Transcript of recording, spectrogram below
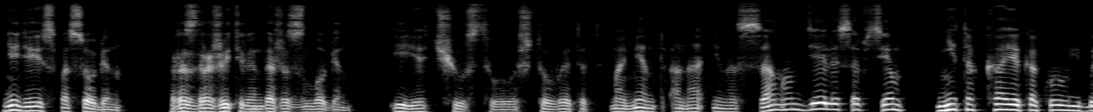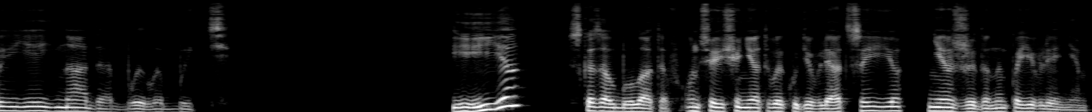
недееспособен, раздражителен, даже злобен. И я чувствовала, что в этот момент она и на самом деле совсем не такая, какой бы ей надо было быть. «И я?» — сказал Булатов. Он все еще не отвык удивляться ее неожиданным появлением.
